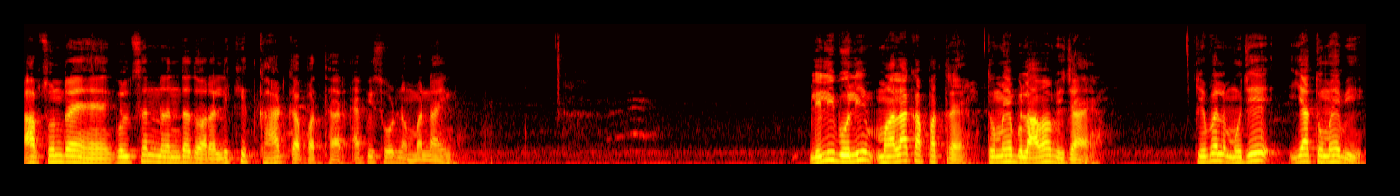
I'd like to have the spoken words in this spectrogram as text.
आप सुन रहे हैं गुलशन नंदा द्वारा लिखित घाट का पत्थर, एपिसोड नंबर नाइन। लिली बोली, माला का पत्र है, तुम्हें बुलावा भेजा है केवल मुझे या तुम्हें भी?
